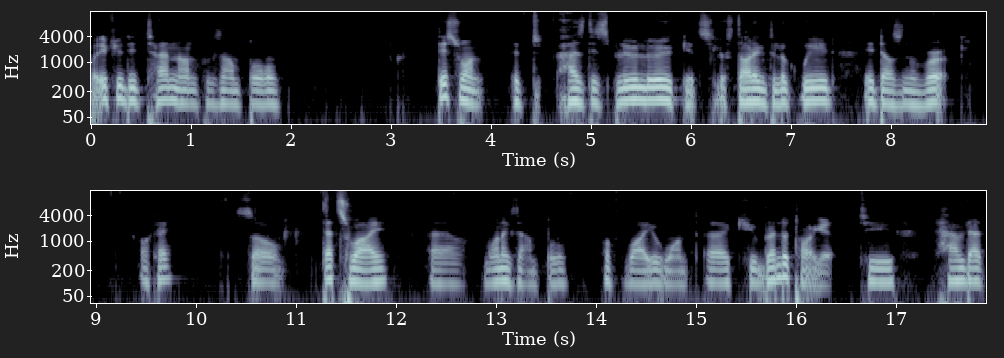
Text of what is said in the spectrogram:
But if you did 10 on for example this one it has this blue look. It's starting to look weird. It doesn't work okay? So that's why uh, one example of why you want a cube render target to have that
